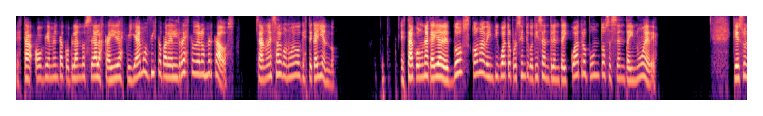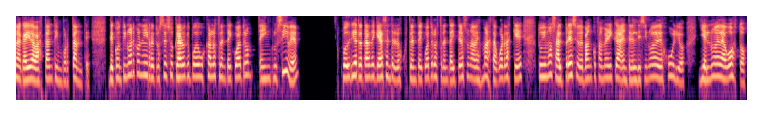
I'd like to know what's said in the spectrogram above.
está obviamente acoplándose a las caídas que ya hemos visto para el resto de los mercados. O sea, no es algo nuevo que esté cayendo. Está con una caída de 2,24% y cotiza en 34.69 que es una caída bastante importante. De continuar con el retroceso, claro que puede buscar los 34 e inclusive podría tratar de quedarse entre los 34 y los 33 una vez más. ¿Te acuerdas que tuvimos al precio de Bank of America entre el 19 de julio y el 9 de agosto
